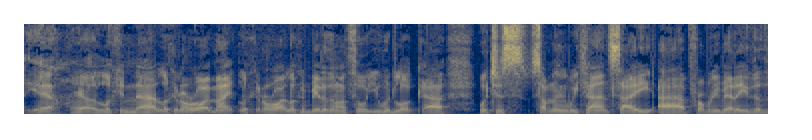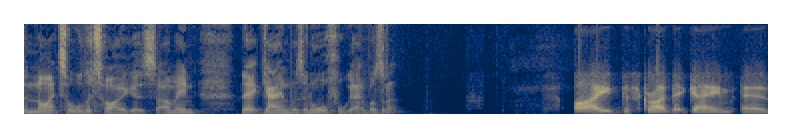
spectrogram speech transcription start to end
Yeah, yeah, looking uh, looking all right, mate. Looking all right, looking better than I thought you would look, uh, which is something we can't say uh, probably about either the Knights or the Tigers. I mean, that game was an awful game, wasn't it? I described that game as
